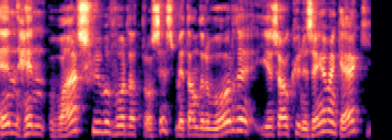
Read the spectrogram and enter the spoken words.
en hen waarschuwen voor dat proces. Met andere woorden, je zou kunnen zeggen van kijk,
